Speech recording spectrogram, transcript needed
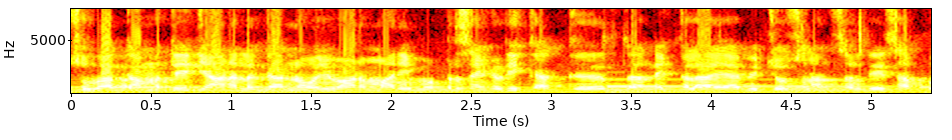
ਸਵੇਰ ਕੰਮ ਤੇ ਜਾਣ ਲੱਗਾ ਨੌਜਵਾਨ ਮਾਰੀ ਮੋਟਰਸਾਈਕਲ ਦੀ ਕੱਕ ਤਾਂ ਨਿਕਲ ਆਇਆ ਵਿੱਚੋਂ ਸਲੈਂਸਰ ਦੇ ਸੱਪ।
